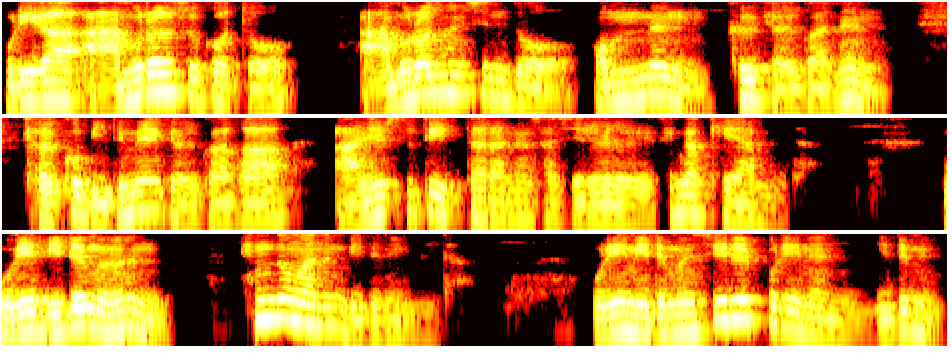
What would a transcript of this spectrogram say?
우리가 아무런 수고도 아무런 헌신도 없는 그 결과는 결코 믿음의 결과가 아닐 수도 있다라는 사실을 생각해야 합니다. 우리의 믿음은 행동하는 믿음입니다. 우리의 믿음은 씨를 뿌리는 믿음입니다.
